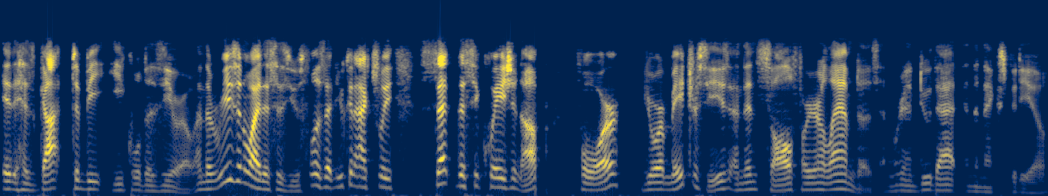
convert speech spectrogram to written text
it has got to be equal to 0. And the reason why this is useful is that you can actually set this equation up for your matrices and then solve for your lambdas. And we're going to do that in the next video.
